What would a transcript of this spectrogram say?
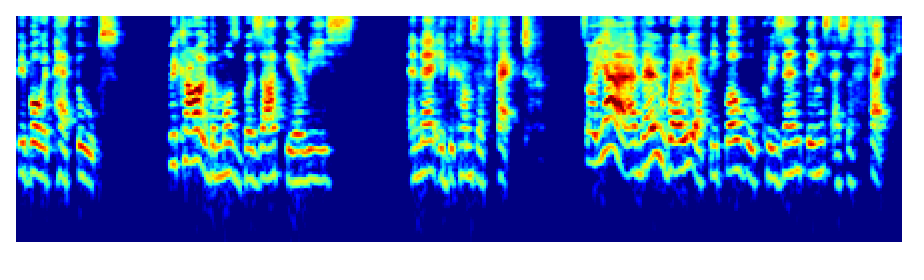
people with tattoos. We come up with the most bizarre theories and then it becomes a fact. So yeah i'm very wary of people who present things as a fact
